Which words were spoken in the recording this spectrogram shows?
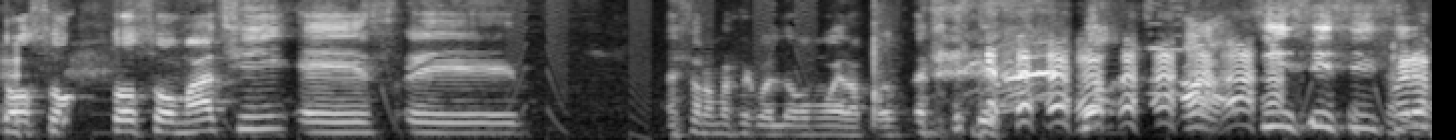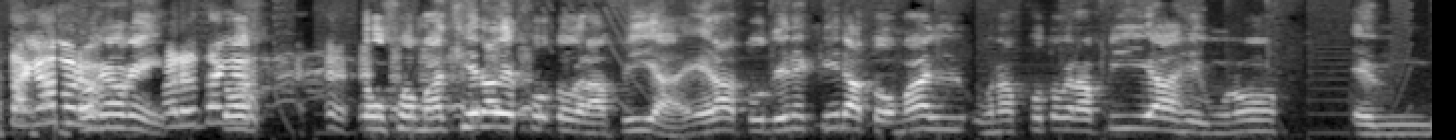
Toso- Tosomachi es. Eh, eso no me recuerdo cómo era. Pero, No, ah, sí, sí, sí. sí. Pero está cabrón. Ok, ok. Pero está cabrón. Tosomachi era de fotografía. Era, tú tienes que ir a tomar unas fotografías en unos, en,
